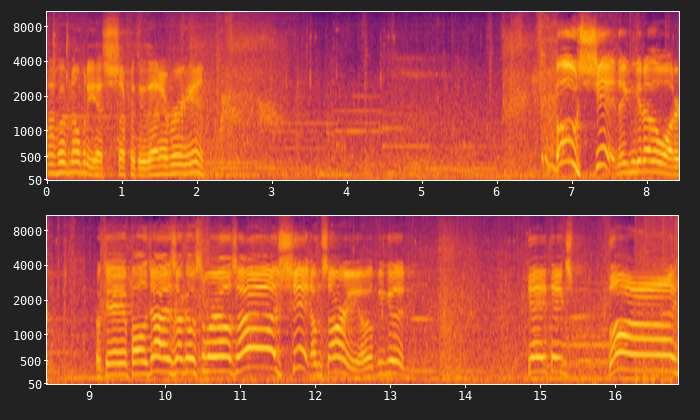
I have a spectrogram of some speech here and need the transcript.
I hope nobody has to suffer through that ever again. Oh shit! They can get out of the water. Okay, apologize. I'll go somewhere else. Oh shit! I'm sorry. I'll be good. Okay, thanks. Bye!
